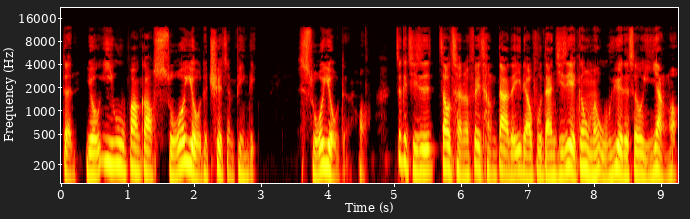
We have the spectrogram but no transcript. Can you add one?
等有义务报告所有的确诊病例，所有的哦，这个其实造成了非常大的医疗负担，其实也跟我们五月的时候一样哦。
